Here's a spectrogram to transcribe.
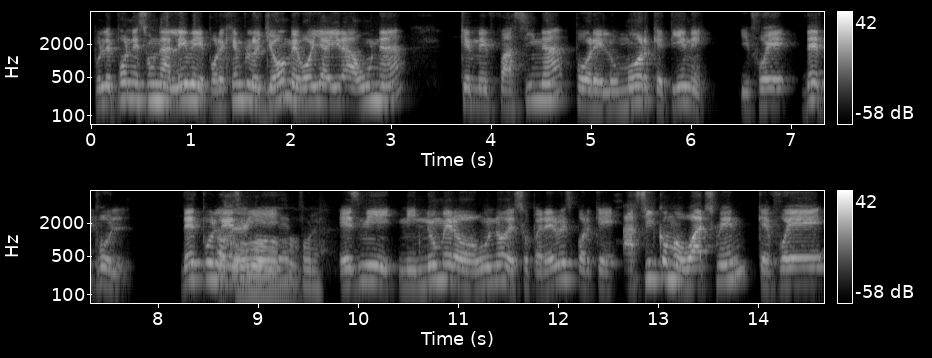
pues le pones una leve. Por ejemplo, yo me voy a ir a una que me fascina por el humor que tiene, y fue Deadpool. Deadpool es, mi, Deadpool. es mi, mi número uno de superhéroes porque así como Watchmen, que fue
